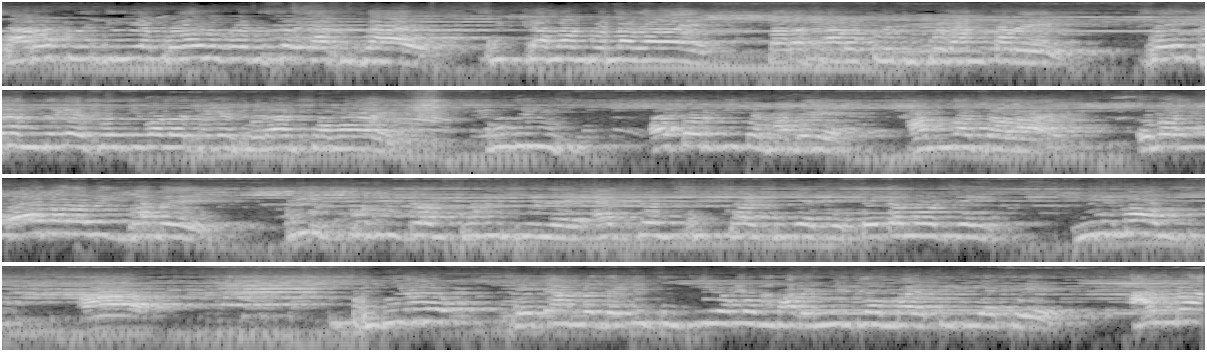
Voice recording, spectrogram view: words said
স্মারকলিপি নিয়ে প্রধান কাছে যায়। শিক্ষা মন্ত্রণালয় তারা স্মারকলিপি প্রদান করে। সেইখান থেকে সচিবালয় থেকে ফেরার সময় পুলিশ অতর্কিতভাবে হামলা চালায় এবং অমানবিকভাবে বিশ পঁচিশ জন পুলিশ মিলে একজন শিক্ষার্থীকে পেটানোর যে নির্মম ভিডিও, সেটা আমরা দেখেছি কীরকম ভাবে নির্মম ভাবে পিটিয়েছে। আমরা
